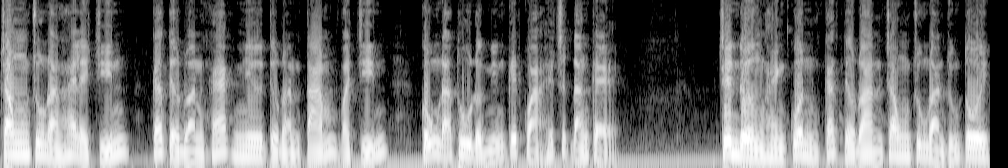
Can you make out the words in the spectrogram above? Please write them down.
Trong trung đoàn 209, các tiểu đoàn khác như tiểu đoàn 8 và 9 cũng đã thu được những kết quả hết sức đáng kể. Trên đường hành quân, các tiểu đoàn trong trung đoàn chúng tôi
